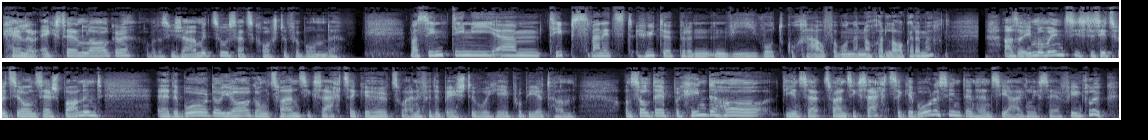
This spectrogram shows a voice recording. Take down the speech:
Keller extern lagern, aber das ist auch mit Zusatzkosten verbunden. Was sind deine ähm, Tipps, wenn jetzt heute jemand einen, einen Wein will kaufen will, den er nachher lagern möchte? Also im Moment ist die Situation sehr spannend. Äh, der Bordeaux-Jahrgang 2016 gehört zu einer der besten, die ich je probiert habe. Und sollte jemand Kinder haben, die in 2016 geboren sind, dann haben sie eigentlich sehr viel Glück.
